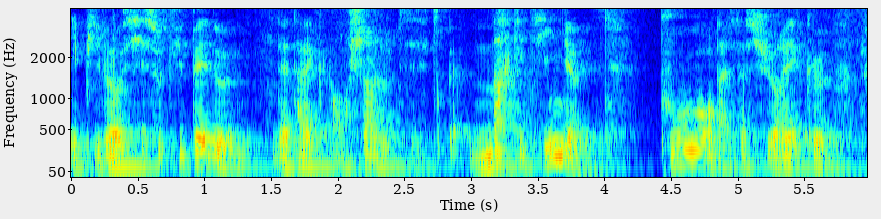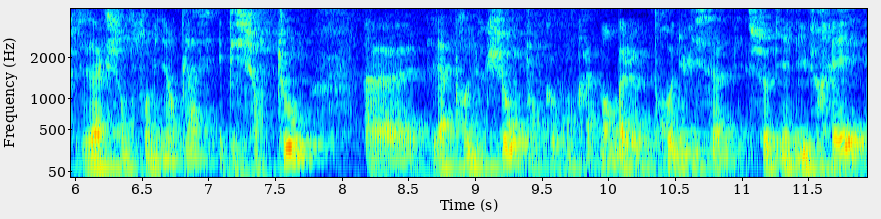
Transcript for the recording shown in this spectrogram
Et puis il va aussi s'occuper d'être en charge de ces équipes marketing pour bah, s'assurer que toutes les actions sont mises en place. Et puis surtout euh, la production pour que concrètement bah, le produit soit bien livré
